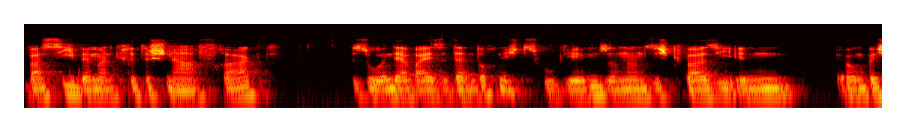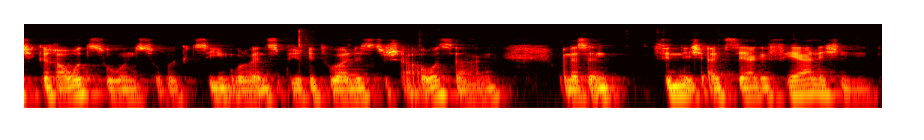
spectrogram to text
was sie, wenn man kritisch nachfragt, so in der Weise dann doch nicht zugeben, sondern sich quasi in irgendwelche Grauzonen zurückziehen oder in spiritualistische Aussagen. Und das empfinde ich als sehr gefährlichen,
